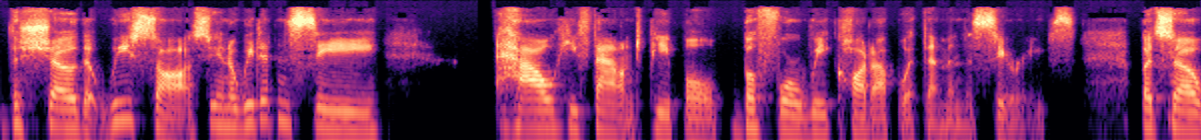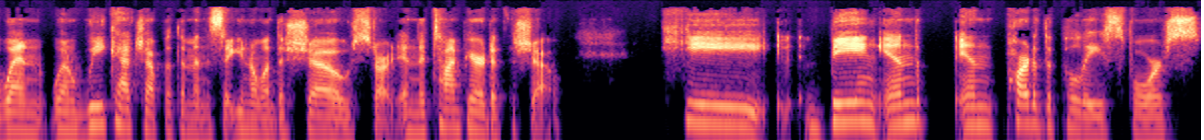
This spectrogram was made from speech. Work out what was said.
the show that we saw. So, you know, we didn't see how he found people before we caught up with them in the series. But so when when we catch up with them in the you know, when the show start in the time period of the show, he being in the in part of the police force,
